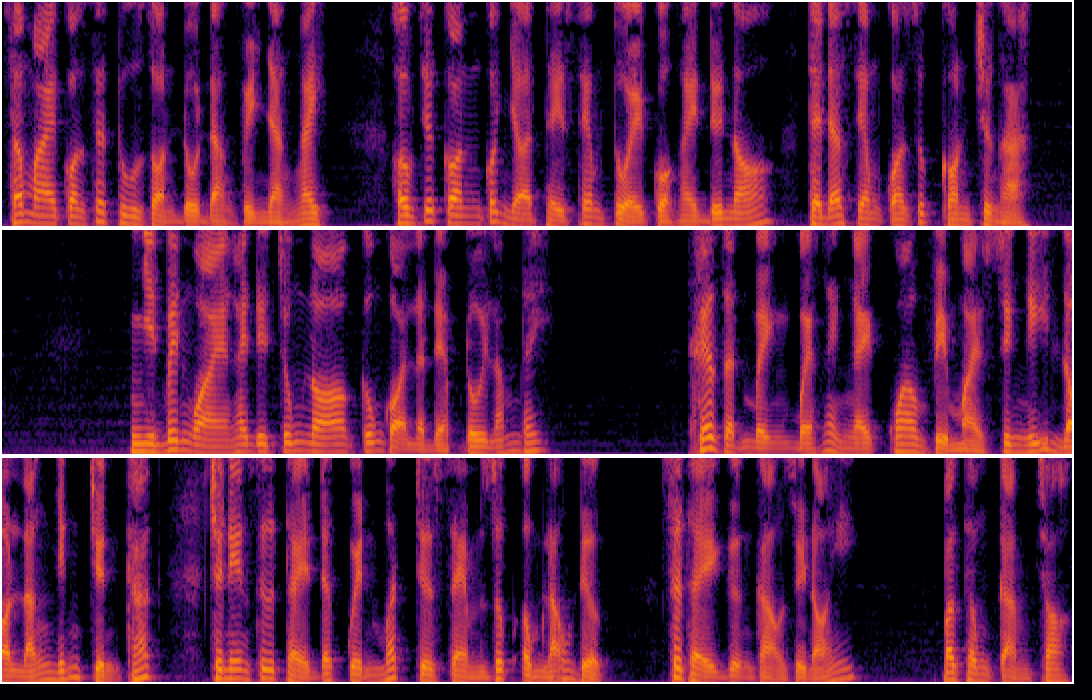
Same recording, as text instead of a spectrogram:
Sáng mai con sẽ thu dọn đồ đạc về nhà ngay. Hôm trước con có nhờ thầy xem tuổi của hai đứa nó. Thầy đã xem qua giúp con chưa hả? Nhìn bên ngoài hai đứa chúng nó cũng gọi là đẹp đôi lắm đấy. Khẽ giật mình bởi hai ngày qua vì mải suy nghĩ lo lắng những chuyện khác cho nên sư thầy đã quên mất chưa xem giúp ông lão được. Sư thầy gượng gạo rồi nói, Bác thông cảm cho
